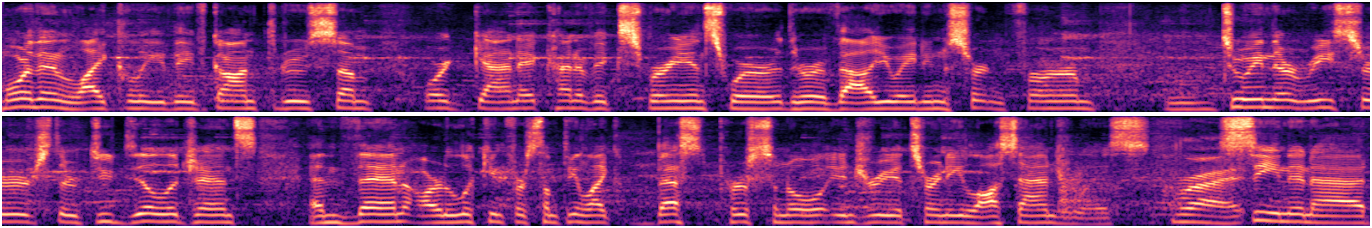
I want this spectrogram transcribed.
More than likely, they've gone through some organic kind of experience where they're evaluating a certain firm, doing their research, their due diligence, and then are looking for something like best personal injury attorney Los Angeles. Right. Seeing an ad,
